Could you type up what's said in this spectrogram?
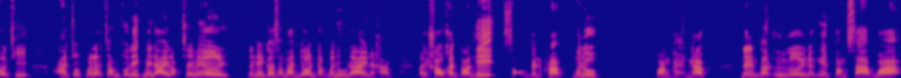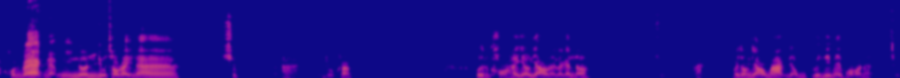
บางทีอ่านโจทย์ไปแล้วจำตัวเลขไม่ได้หรอกใช่ไหมเอ่ยนักเรียนก็สามารถย้อนกลับมาดูได้นะครับ ไปเข้าขั้นตอนที่ 2 กันครับ มาดู วางแผนครับดังนั้นก่อนอื่นเลย นักเรียนต้องทราบว่าคนแรกเนี่ยมีเงินอยู่เท่าไหร่นะชุบ ดูครับคุณขอให้ยาวๆหน่อยแล้วกันเนาะอะไม่ต้องยาวมากเดี๋ยวพื้นที่ไม่พอนะชุบ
